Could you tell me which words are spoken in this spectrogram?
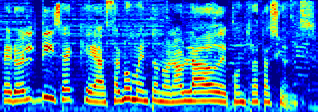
pero él dice que hasta el momento no han hablado de contrataciones.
